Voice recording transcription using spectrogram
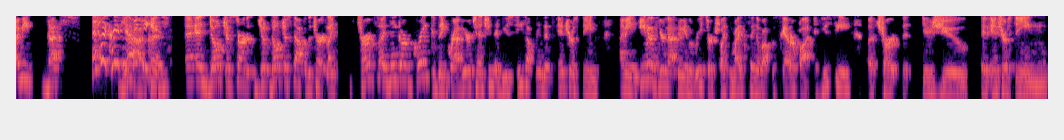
I mean, that's That's what critical yeah. thinking is. And and don't just start. Don't just stop at the chart. Like charts, I think are great because they grab your attention. If you see something that's interesting, I mean, even if you're not doing the research, like Mike's thing about the scatter plot, if you see a chart that gives you an interesting,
